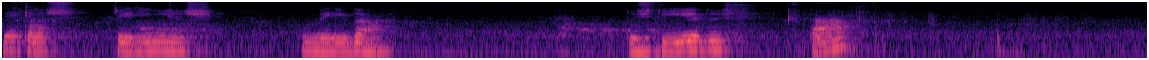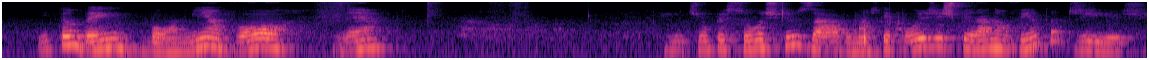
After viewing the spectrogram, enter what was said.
tem aquelas freirinhas no meio da dos dedos, tá? E também, bom, a minha avó, né? E tinham pessoas que usavam, mas depois de esperar 90 dias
